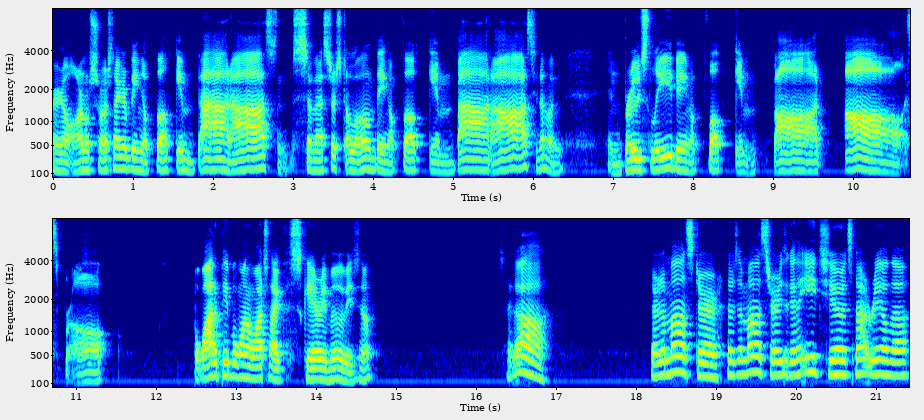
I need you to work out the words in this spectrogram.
Or you know Arnold Schwarzenegger being a fucking badass, and Sylvester Stallone being a fucking badass, you know, and and Bruce Lee being a fucking badass, bro. But why do people want to watch like scary movies, you know? It's like, oh, there's a monster. There's a monster. He's gonna eat you. It's not real though.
